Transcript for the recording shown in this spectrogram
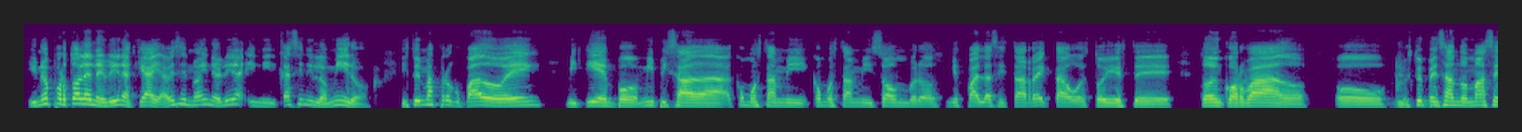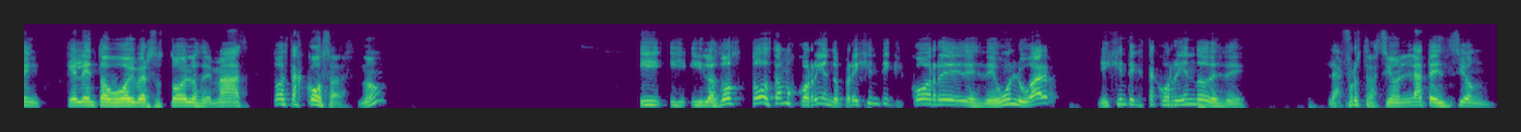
Y no es por toda la neblina que hay, a veces no hay neblina y ni, casi ni lo miro. Y estoy más preocupado en mi tiempo, mi pisada, cómo están, mi, cómo están mis hombros, mi espalda si está recta o estoy este, todo encorvado, o estoy pensando más en qué lento voy versus todos los demás, todas estas cosas, ¿no? Y, y, y los dos, todos estamos corriendo, pero hay gente que corre desde un lugar y hay gente que está corriendo desde la frustración, la tensión,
